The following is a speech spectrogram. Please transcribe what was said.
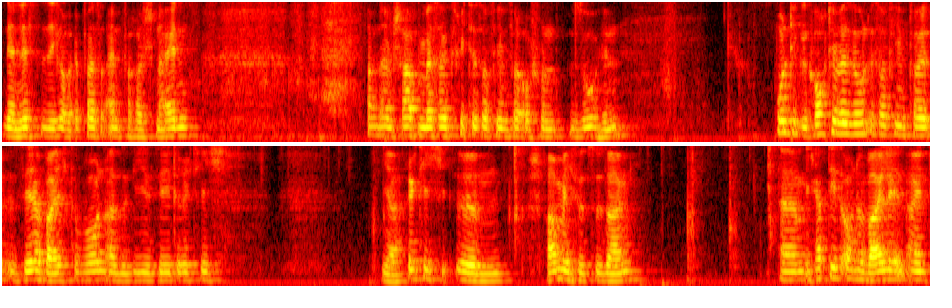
Dann lässt sie sich auch etwas einfacher schneiden. An einem scharfen Messer kriegt es auf jeden Fall auch schon so hin. Und die gekochte Version ist auf jeden Fall sehr weich geworden. Also wie ihr seht, richtig, ja, richtig ähm, schwammig sozusagen. Ähm, ich habe dies auch eine Weile in ein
